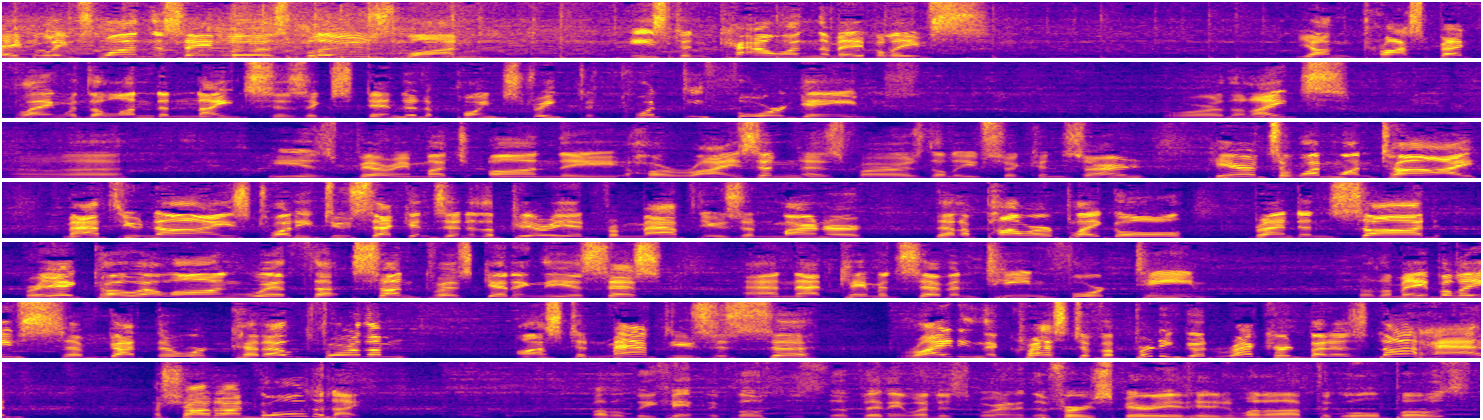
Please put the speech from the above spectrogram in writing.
Maple Leafs won. The St. Louis Blues won. Easton Cowan, the Maple Leafs young prospect playing with the London Knights, has extended a point streak to 24 games for the Knights. Uh, he is very much on the horizon as far as the Leafs are concerned. Here it's a 1 1 tie. Matthew Knies, 22 seconds into the period from Matthews and Marner. Then a power play goal. Brandon Saad, Parayko along with uh, getting the assist. And that came at 17 14. So the Maple Leafs have got their work cut out for them. Austin Matthews is uh, riding the crest of a pretty good record, but has not had a shot on goal tonight. Probably came the closest of anyone to scoring in the first period, hitting one off the goal post.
